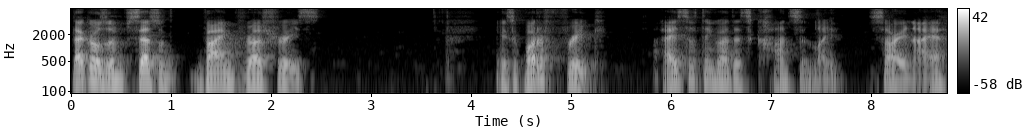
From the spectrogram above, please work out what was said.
that girl's obsessed with buying groceries. He's like, what a freak. I still think about this constantly. Sorry, Naya.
